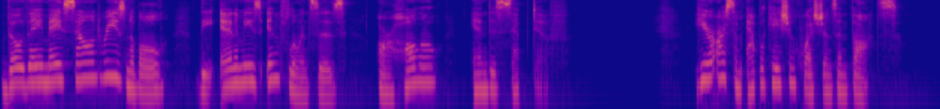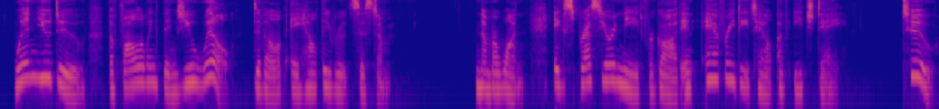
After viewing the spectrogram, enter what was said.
Though they may sound reasonable, the enemy's influences are hollow and deceptive. Here are some application questions and thoughts. When you do the following things, you will develop a healthy root system. Number one, express your need for God in every detail of each day. Two,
